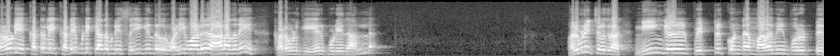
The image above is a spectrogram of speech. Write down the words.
கடவுளுடைய கட்டளை கடைபிடிக்காதபடி செய்கின்ற ஒரு வழிபாடு ஆராதனை கடவுளுக்கு ஏற்புடையது அல்ல. மறுபடியும் சொல்கிறார் நீங்கள் பெற்றுக்கொண்ட மரபின் பொருட்டு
